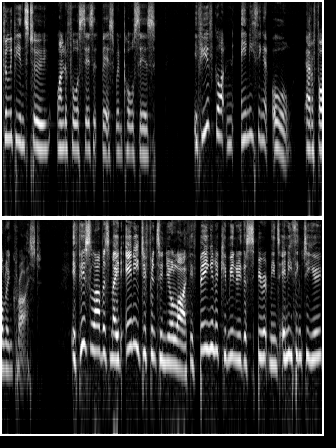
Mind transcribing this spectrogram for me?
Philippians 2 1 to 4 says it best when Paul says, If you've gotten anything at all out of following Christ, if His love has made any difference in your life, if being in a community the Spirit means anything to you,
